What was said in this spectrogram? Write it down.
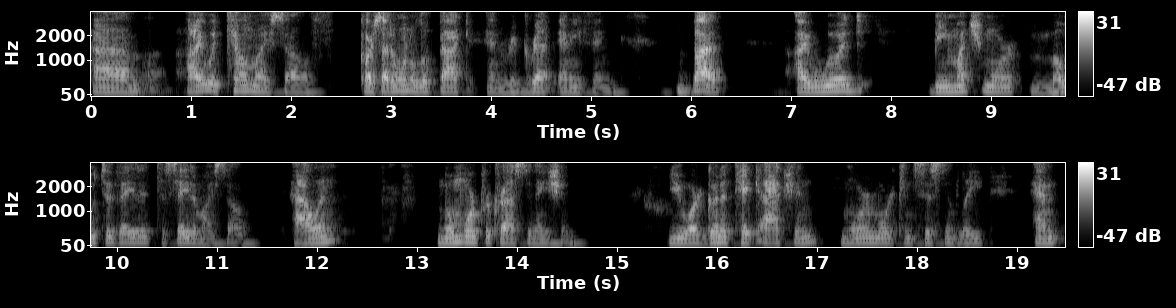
Um, I would tell myself, course, I don't want to look back and regret anything, but I would be much more motivated to say to myself, Allan, no more procrastination you are going to take action more and more consistently and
